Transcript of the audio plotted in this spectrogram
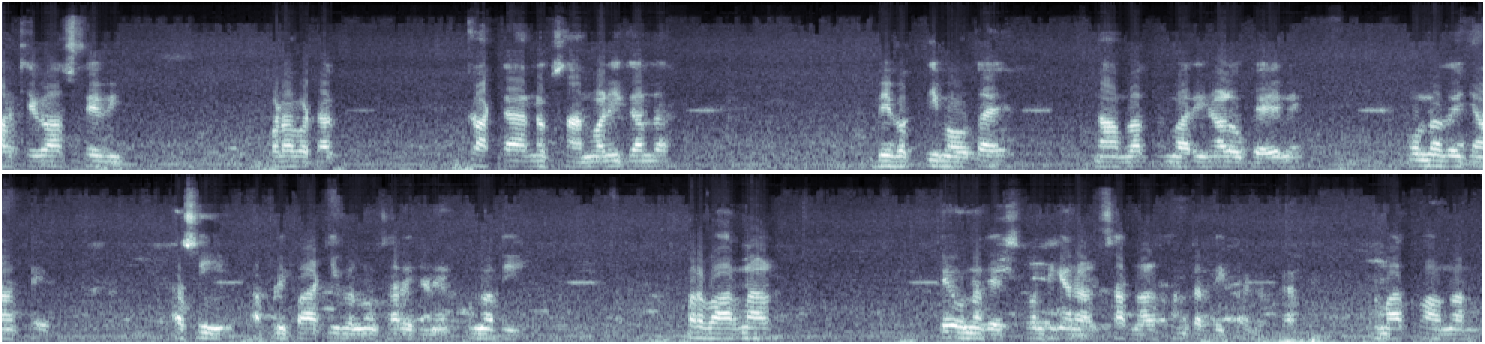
ਹਲਕੇ ਵਾਸਤੇ ਵੀ ਬੜਾ ਵੱਡਾ ਘਾਟਾ ਨੁਕਸਾਨ ਵਾਲੀ ਗੱਲ ਹੈ। ਬੇਵਕਤੀ ਮੌਤ ਹੈ ਨਾਮਰਦ ਬਿਮਾਰੀ ਨਾਲ ਉਹ ਗਏ ਨੇ। ਉਹਨਾਂ ਦੇ ਜਾਣ ਤੇ ਅਸੀਂ ਆਪਣੀ ਪਾਰਟੀ ਵੱਲੋਂ ਸਾਰੇ ਜਣੇ ਉਹਨਾਂ ਦੀ ਪਰਿਵਾਰ ਨਾਲ ਤੇ ਉਹਨਾਂ ਦੇ ਸੰਬੰਧੀਆਂ ਨਾਲ ਸਭ ਨਾਲ ਹਮਦਰਦੀ ਪ੍ਰਗਟ ਕਰਦੇ ਪਰਮਾਤਮਾ ਉਹਨਾਂ ਨੂੰ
